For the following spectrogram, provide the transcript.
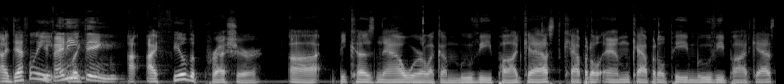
I definitely if like, anything- I, I feel the pressure uh, because now we're like a movie podcast, capital M, capital P, movie podcast.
